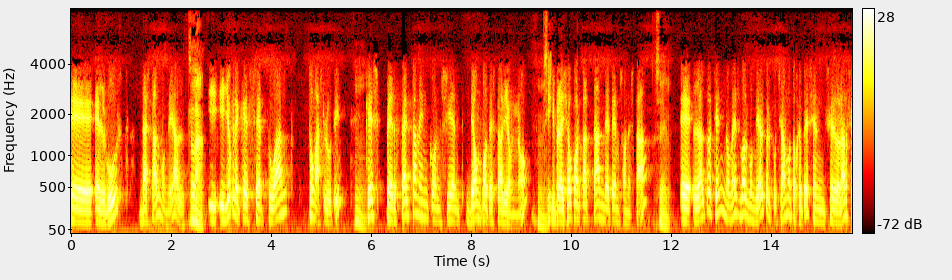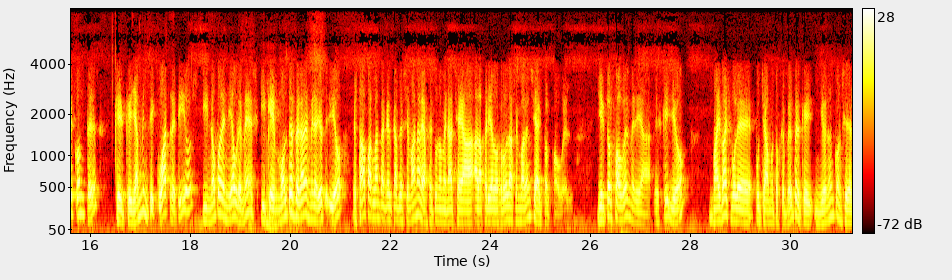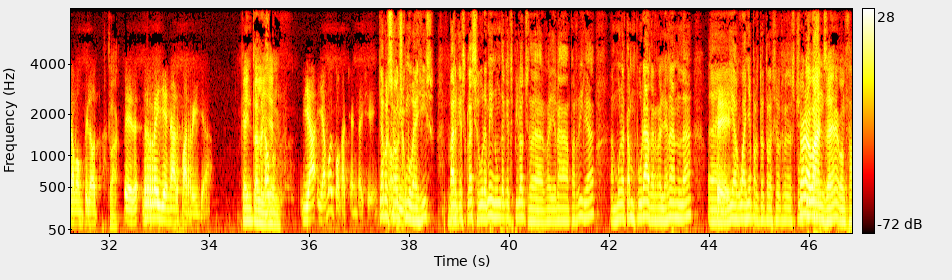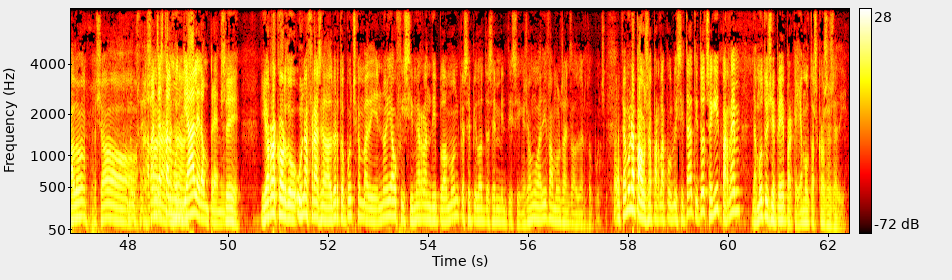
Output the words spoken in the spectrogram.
eh, el gust d'estar al Mundial. Clar. I, I jo crec que exceptuant Thomas Luthi, Mm. que és perfectament conscient d'on pot estar i on no, Sí. i per això porta tant de temps on està, Sí. eh, l'altra gent només va al Mundial per pujar a MotoGP sense donar-se compte que, que hi ha 24 tios i no poden llaure més. I que moltes vegades, mira, jo, jo estava parlant aquest cap de setmana, li han fet un homenatge a, a la Feria dos Ruedas en València a Héctor Faubel. I Héctor Faubel me deia, és es que jo mai vaig voler pujar a MotoGP perquè jo no em considerava un pilot Clar. per rellenar parrilla. Que intel·ligent. Bueno, hi ha, hi ha molt poca gent així. Ja, per no? segons com ho vegis. Perquè, és clar segurament un d'aquests pilots de rellenar parrilla, amb una temporada rellenant-la, eh, Sí. ja guanya per tota la seva carrera Això esportiva. era abans, eh, Gonzalo? Això... No sé. això Abans era- d'estar al això Mundial era un premi. Sí. Jo recordo una frase d'Alberto Puig que em va dir no hi ha ofici més rendible al món que ser pilot de 125. Això m'ho va dir fa molts anys l'Alberto Puig. Fem una pausa per la publicitat i tot seguit parlem de MotoGP perquè hi ha moltes coses a dir.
